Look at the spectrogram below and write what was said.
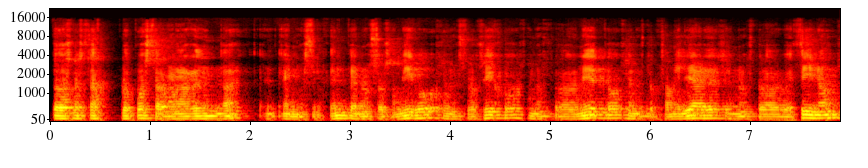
todas estas propuestas van a redundar en, nuestra gente, en nuestros amigos, en nuestros hijos, en nuestros nietos, en nuestros familiares, en nuestros vecinos.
